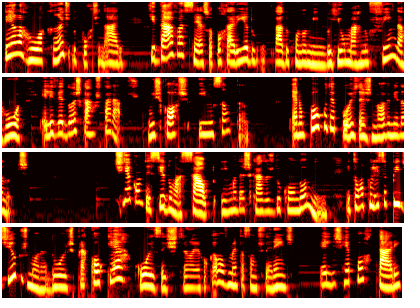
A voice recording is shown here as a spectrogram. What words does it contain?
pela rua Cândido Portinari, que dava acesso à portaria do, lá do condomínio do Rio Mar no fim da rua, ele vê dois carros parados, um Escort e um Santana. Era um pouco depois das nove e meia da noite. Tinha acontecido um assalto em uma das casas do condomínio, então a polícia pediu para os moradores para qualquer coisa estranha, qualquer movimentação diferente, eles reportarem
